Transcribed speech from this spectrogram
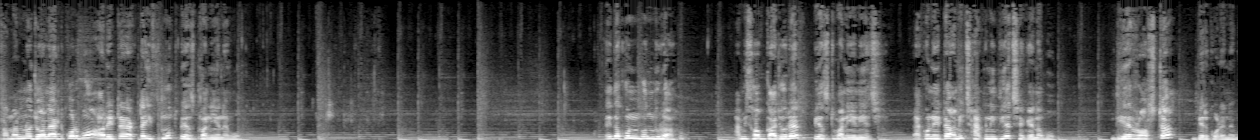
সামান্য জল অ্যাড করব আর এটার একটা স্মুথ পেস্ট বানিয়ে নেব। এই দেখুন বন্ধুরা, আমি সব গাজরের পেস্ট বানিয়ে নিয়েছি। এখন এটা আমি ছাঁকনি দিয়ে ছেঁকে নেব। দিয়ে রসটা বের করে নেব।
